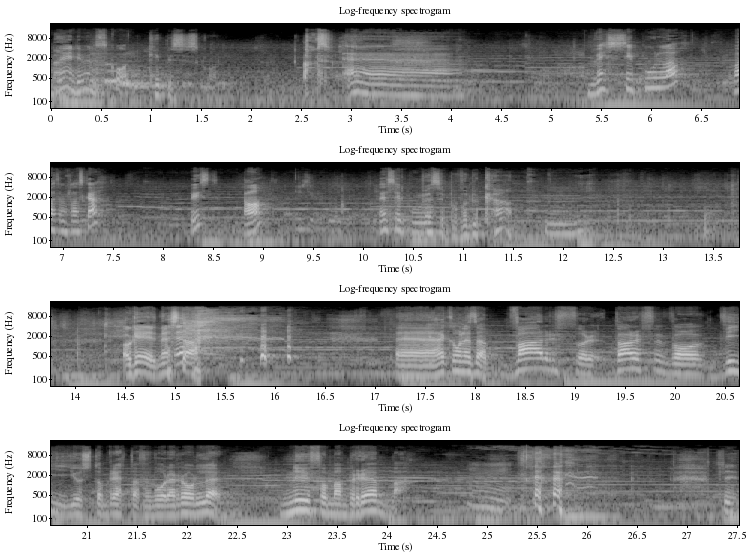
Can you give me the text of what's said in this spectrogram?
Nej, det är väl skål. Kippis är skål. Eh, Vesipulla. Vattenflaska. Visst? Ja. Vesipulla. Ser på vad du kan. Okej, nästa. eh, här kommer nästa. Varför, varför var vi just de rätta för våra roller? Nu får man berömma. Fint.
